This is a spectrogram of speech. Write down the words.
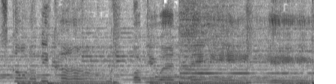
what's gonna become of you and me.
